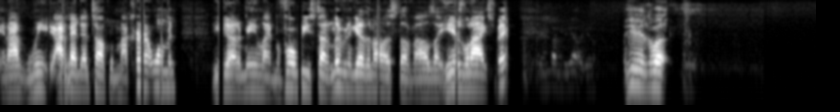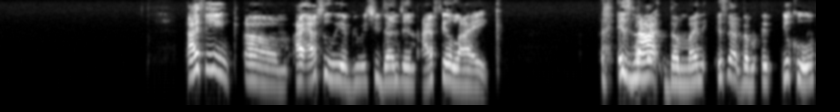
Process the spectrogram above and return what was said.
And I've we I've had that talk with my current woman. You know what I mean? Like before we started living together and all that stuff, I was like, here's what I expect. Here's what I think um I absolutely agree with you, Dungeon. I feel like it's not the money. It's not the it, you're cool.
